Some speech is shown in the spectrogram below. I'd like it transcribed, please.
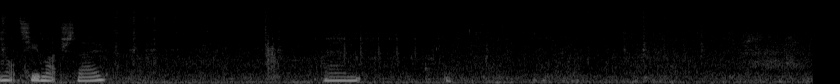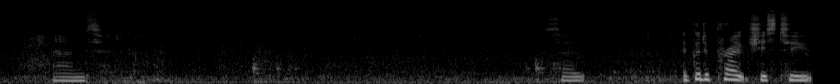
Not too much though. Um, and so a good approach is to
